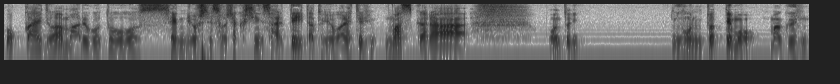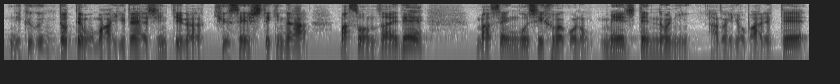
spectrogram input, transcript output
う北海道は丸ごと占領して租借地にされていたと言われていますから本当に日本にとっても、まあ、軍陸軍にとっても、まあ、ユダヤ人っていうのは救世主的な、まあ、存在で、まあ、戦後支府はこの明治天皇にあの呼ばれて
